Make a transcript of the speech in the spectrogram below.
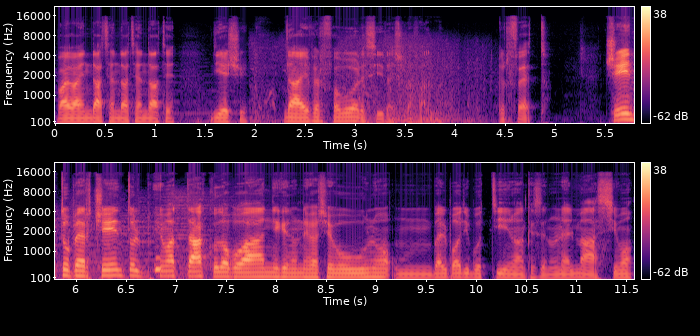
Vai, vai, andate, andate, andate. 10. Dai, per favore. Sì, dai, ce la fanno. Perfetto. 100% il primo attacco dopo anni che non ne facevo uno. Un bel po' di bottino, anche se non è il massimo.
